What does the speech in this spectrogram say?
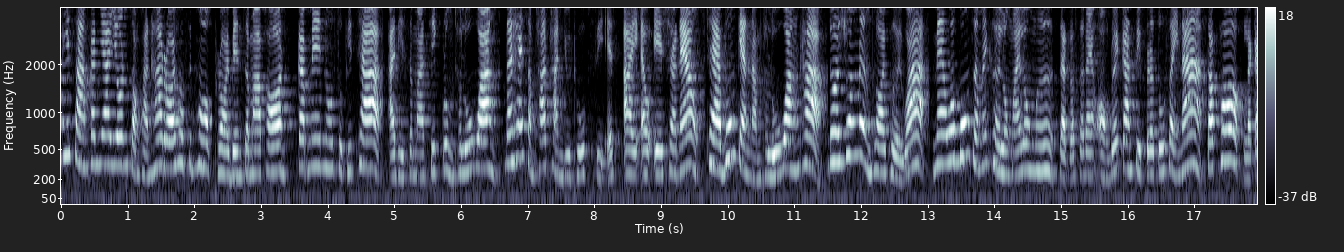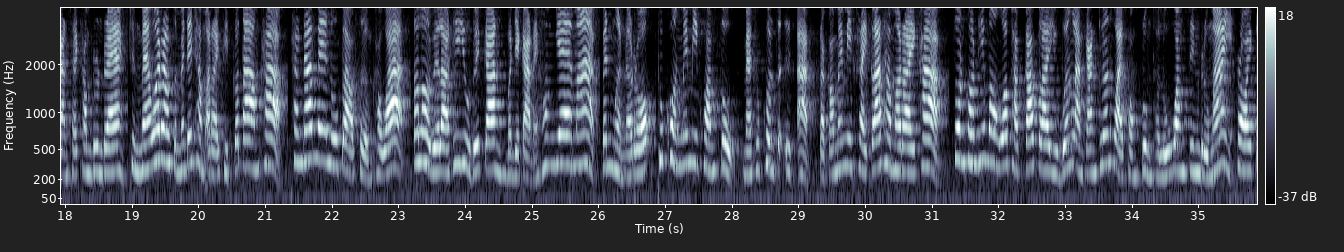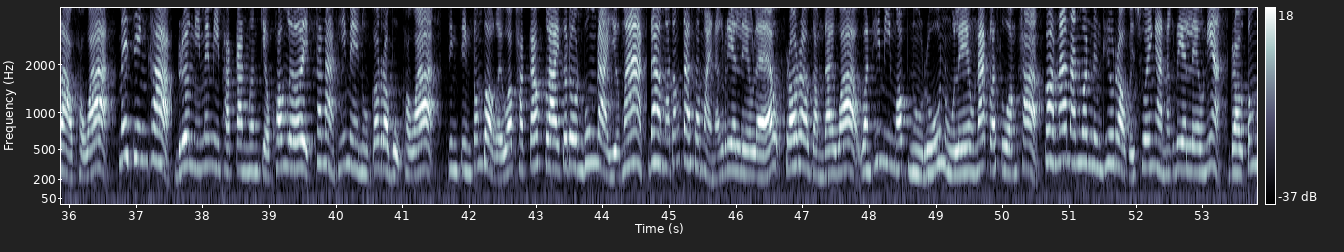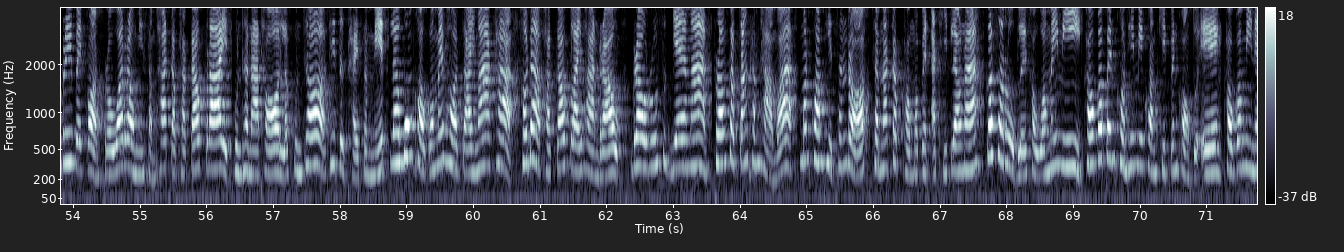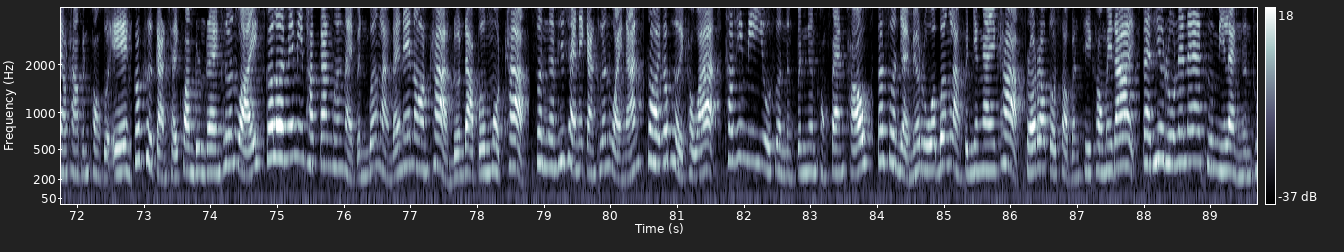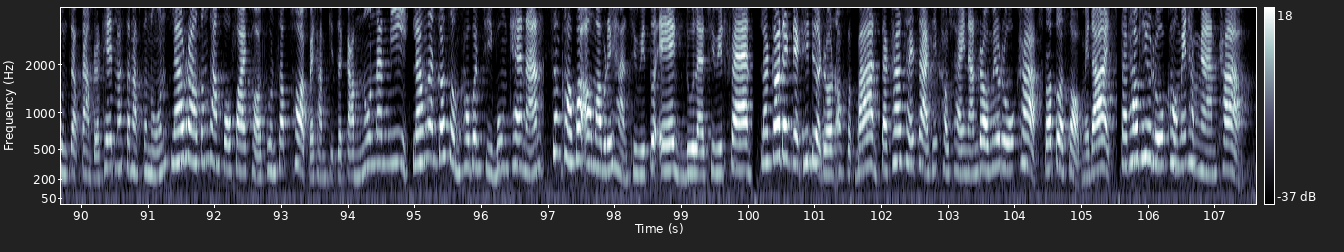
วันที่ 3 กันยายน 2566 พลอยเบนจมาพร กับเมนูสุพิชชา อดีตสมาชิกกลุ่มทะลุวัง ได้ให้สัมภาษณ์ผ่าน YouTube CSI LA Channel แชร์บุ้งแกนนำทะลุวังค่ะ โดยช่วงหนึ่งพลอยเผยว่า แม้ว่าบุ้งจะไม่เคยลงไม้ลงมือ แต่จะแสดงออกด้วยการปิดประตูใส่หน้า ตะคอก และการใช้คำรุนแรง ถึงแม้ว่าเราจะไม่ได้ทำอะไรผิดก็ตามค่ะ ทางด้านเมนูกล่าวเสริมค่ะว่า ตลอดเวลาที่อยู่ด้วยกันบรรยากาศในห้องแย่มาก เป็นเหมือนนรก ทุกคนไม่มีความสุข แม้ทุกคนจะอึดอัด แต่ก็ไม่มีใครกล้าทำอะไรค่ะ ส่วนคนที่มองว่าพักก้าวไกลอยู่เบื้องหลังการเคลื่อนไหวของกลุ่มทะลุวังจริงหรือไม่พลอยกล่าวค่ะว่า ไม่จริงค่ะ เรื่องนี้ไม่มีพักการเมืองเกี่ยวข้องเลย ขณะที่เมนูก็ระบุค่ะว่า จริง ๆ ต้องบอกเลยว่าพักก้าวไกลก็โดนบุ้งด่าเยอะมากด่ามาตั้งแต่สมัยนักเรียนเลวแล้ว เพราะเราจำได้ว่าวันที่มีม็อบหนูรู้หนูเลวหน้ากระทรวงค่ะ ก่อนหน้านั้นวันหนึ่งที่เราไปช่วยงานนักเรียนเลวเนี่ยเราต้องรีบไปก่อน เพราะว่าเรามีสัมภาษณ์กับพักก้าวไกล คุณธนาธรและคุณช่อที่ตึกไทยสมิธแล้วบุ้งเขาก็ไม่พอใจมากค่ะ เขาด่าพักเก้าไกลผ่านเรา เรารู้สึกแย่มาก พร้อมกับตั้งคำถามว่ามันความผิดฉันหรอ ฉันนัดกับเขามาเป็นอาทิตย์แล้วนะ ก็สรุปเลยค่ะว่าไม่มี เขาก็เป็นคนที่มีความคิดเป็นของตัวเอง เขาก็มีแนวทางเป็นของตัวเอง ก็คือการใช้ความรุนแรงเคลื่อนไหว ก็เลยไม่มีพักการเมืองไหนเป็นเบื้องหลังได้แน่นอนค่ะ โดนด่าเปิงหมดค่ะ ส่วนเงินที่ใช้ในการเคลื่อนไหวนั้นพลอยก็เผยค่ะว่า เท่าที่มีอยู่ส่วนหนึ่งเป็นเงินของแฟนเขา แต่ส่วนใหญ่ไม่รู้ว่าเบื้องหลังเป็นยังไงค่ะ เพราะเราตรวจสอบบัญชีเขาไม่ได้ แต่ที่รู้แน่ ๆ คือมีแหล่งเงินทุนจากต่างประเทศมาสนับสนุน แล้วเราต้องทำโปรไฟล์ขอทุนซัพพอร์ตไปทำกิจกรรมนู่นนั่นนี่ แล้วเงินก็ส่งเข้าบัญชีบุ้งแค่นั้น ซึ่งเขาก็เอามาบริหารชีวิตตัวเอง ดูแลชีวิตแฟน แล้วก็เด็กๆที่เดือดร้อนออกจากบ้าน แต่ค่าใช้จ่ายที่เขาใช้นั้นเราไม่รู้ค่ะ เพราะตรวจสอบไม่ได้ แต่เท่าที่รู้เขาไม่ทำงานค่ะ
